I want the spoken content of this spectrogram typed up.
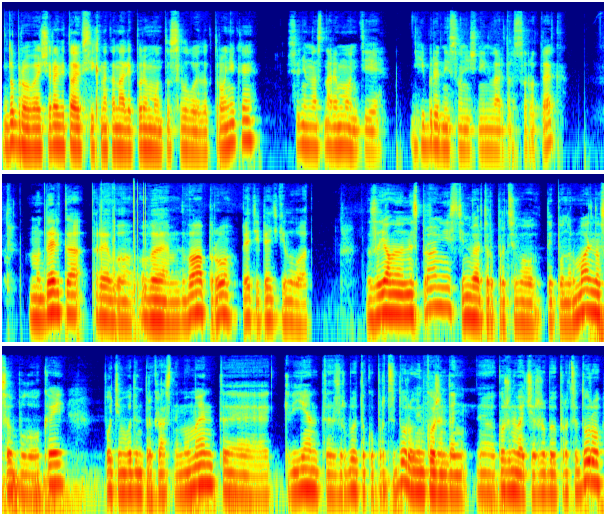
Доброго вечора. Вітаю всіх на каналі по ремонту силової електроніки. Сьогодні у нас на ремонті гібридний сонячний інвертор Sorotec. Моделька Revo VM2 Pro 5,5 кВт. Заявлена несправність. Інвертор працював типу нормально, все було окей. Потім в один прекрасний момент е, клієнт зробив таку процедуру. Він кожен день, е, кожен вечір робив процедуру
